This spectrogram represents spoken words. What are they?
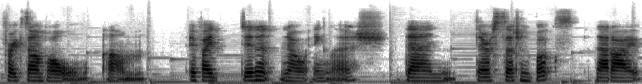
for example, um, if I didn't know English, then there are certain books that I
